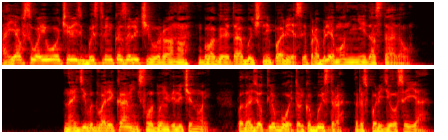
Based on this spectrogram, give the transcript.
а я, в свою очередь, быстренько залечил рану, благо это обычный порез, и проблем он не доставил. «Найди во дворе камень с ладонь величиной. Подойдет любой, только быстро», – распорядился я.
